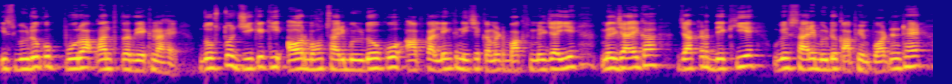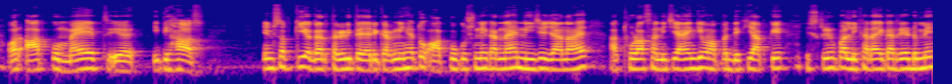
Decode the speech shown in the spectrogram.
इस वीडियो को पूरा अंत तक देखना है। दोस्तों जीके की और बहुत सारी वीडियो को आपका लिंक नीचे कमेंट बॉक्स मिल जाइए, मिल जाएगा। जाकर देखिए, वे सारे वीडियो काफ़ी इंपॉर्टेंट हैं और आपको मैथ इतिहास इन सब की अगर तगड़ी तैयारी करनी है तो आपको कुछ नहीं करना है, नीचे जाना है। आप थोड़ा सा नीचे आएँगे, वहाँ पर देखिए आपके स्क्रीन पर लिखा रहेगा रेड में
